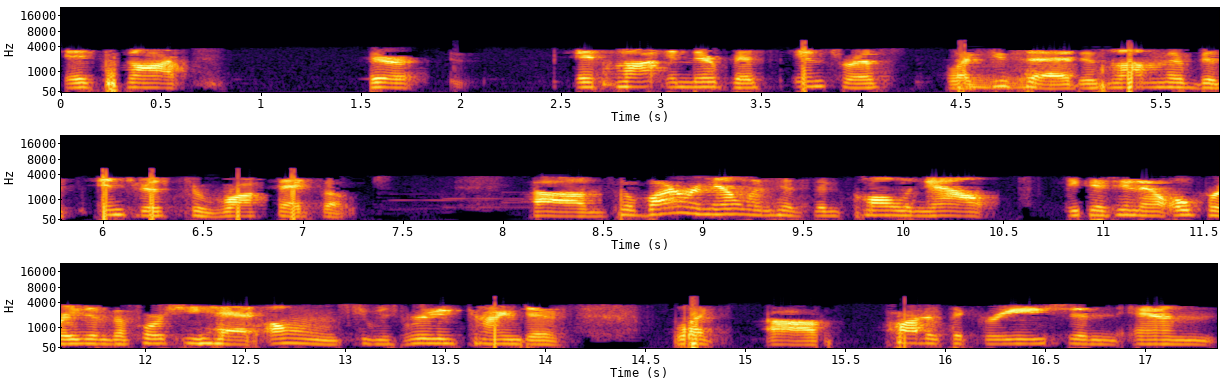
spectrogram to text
it's not, they're, it's not in their best interest, like you Mhm. said, it's not in their best interest to rock that boat. Um, so Byron Allen has been calling out because, you know, Oprah, even before she had owned, she was really kind of like, uh, part of the creation and,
